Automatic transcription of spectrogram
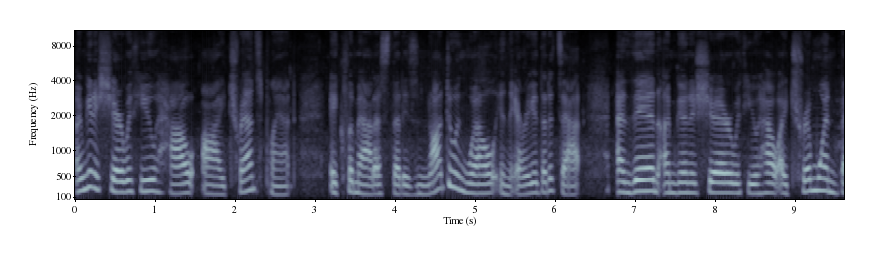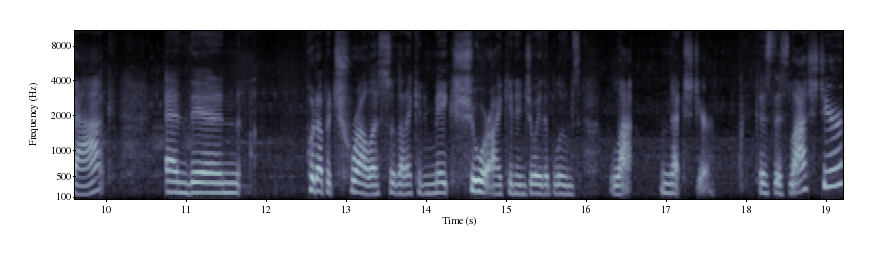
I'm going to share with you how I transplant a clematis that is not doing well in the area that it's at. And then I'm going to share with you how I trim one back and then put up a trellis so that I can make sure I can enjoy the blooms next year. Because this last year,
